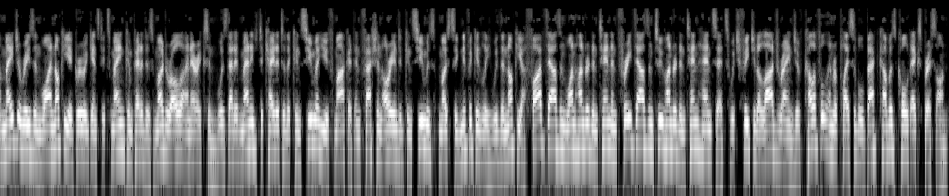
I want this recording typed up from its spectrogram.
A major reason why Nokia grew against its main competitors Motorola and Ericsson was that it managed to cater to the consumer youth market and fashion-oriented consumers, most significantly with the Nokia 5110 and 3210 handsets which featured a large range of colorful and replaceable back covers called Xpress-on.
